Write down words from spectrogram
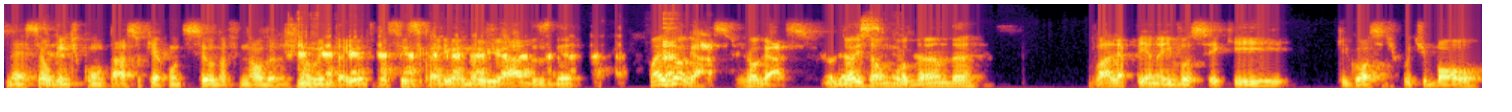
né, se alguém te contasse o que aconteceu na final da 98, vocês ficariam enojados, né? Mas jogaço, jogaço. 2x1 um, Holanda, vale a pena aí você que, que gosta de futebol,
